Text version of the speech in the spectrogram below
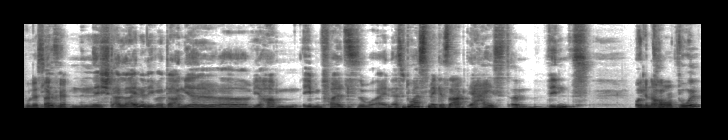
Coole Wir Sache. sind nicht alleine, lieber Daniel. Äh, Wir haben ebenfalls so einen. Also du hast mir gesagt, er heißt ähm, Vince und Genau. kommt wohl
